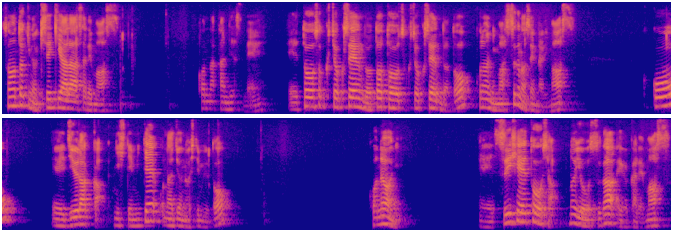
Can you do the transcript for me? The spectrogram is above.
その時の軌跡が表されます。こんな感じですね。え等速直線運動と等速直線運動だとこのようにまっすぐの線になります。ここをえ自由落下にしてみて同じように押してみるとこのようにえ水平投射の様子が描かれます。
